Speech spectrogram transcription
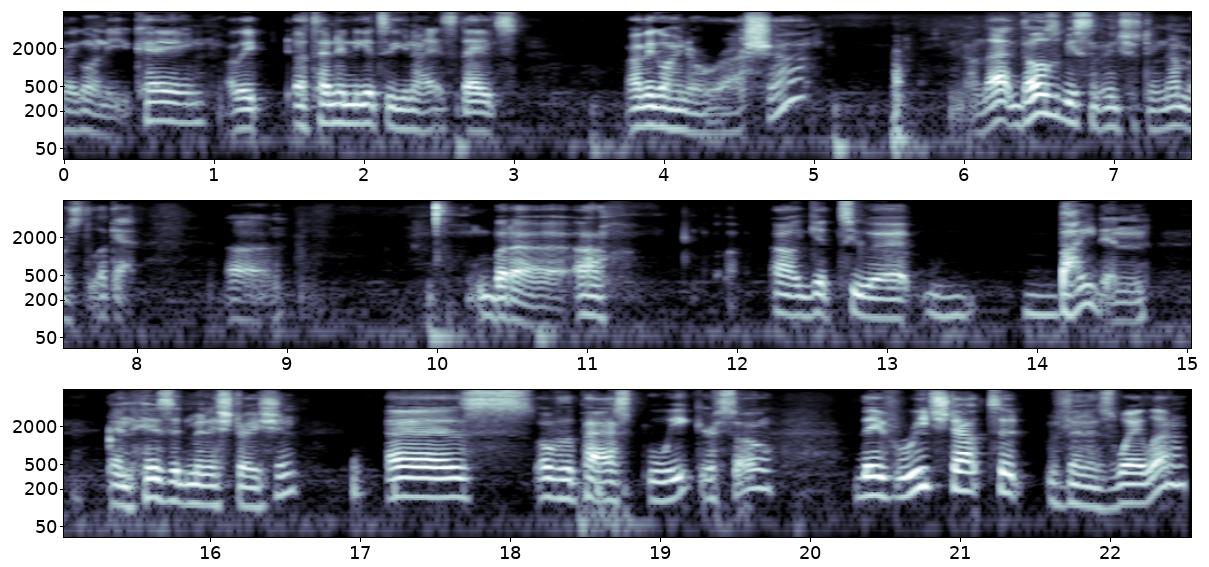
Are they going to UK? Are they attempting to get to the United States? Are they going to Russia? Now that those would be some interesting numbers to look at. Uh, but uh, uh, I'll get to uh, Biden and his administration. As over the past week or so, they've reached out to Venezuela,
